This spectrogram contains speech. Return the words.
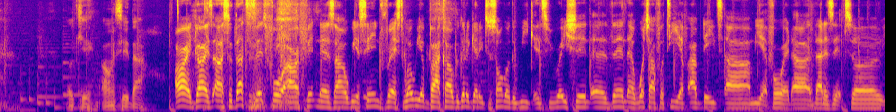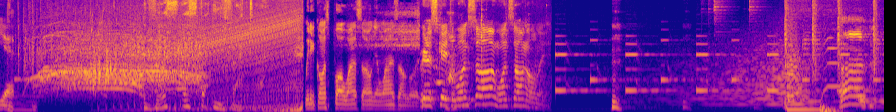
Okay, I won't say that. All right, guys. Uh, so that is it for our fitness. Uh, we are saying rest. When we are back, uh, we're gonna get into song of the week inspiration. Uh, then uh, watch out for TF updates. Um, yeah, for it. Uh, that is it. So yeah. This is the E Factor. We they come spot one song and one song only. We're gonna skate to one song, one song only. Hmm. Hmm. Emoji,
